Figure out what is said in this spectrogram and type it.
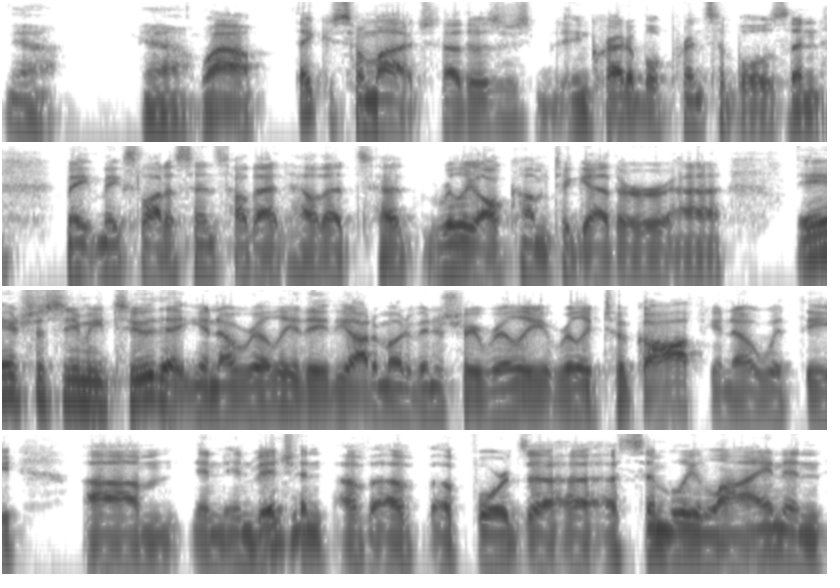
Yeah. Yeah. Wow. Thank you so much. Uh, those are incredible principles, and make, makes a lot of sense how that how that's had really all come together. Uh, interesting to me too that you know really the, the automotive industry really really took off. You know with the um, in, invention of, of, of Ford's uh, assembly line, and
